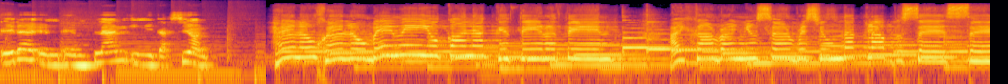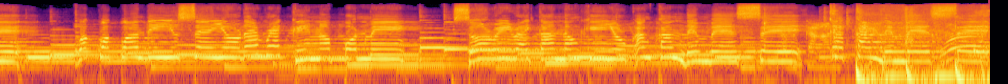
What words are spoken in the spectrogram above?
Era en, en plan imitación. Hello, hello, baby, you gonna get it a thing. I have a new service in the club, say, What, what, what do you say? You're breaking up on me. Sorry, I can't hear you, can can dem bese. Can dem bese.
